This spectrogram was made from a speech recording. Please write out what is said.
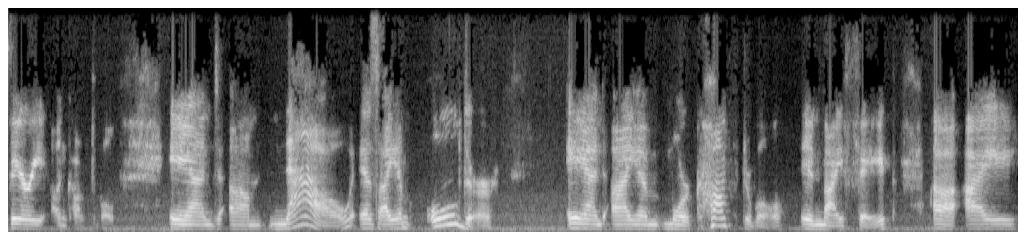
very uncomfortable. And um, now, as I am older, and I am more comfortable in my faith, uh, I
